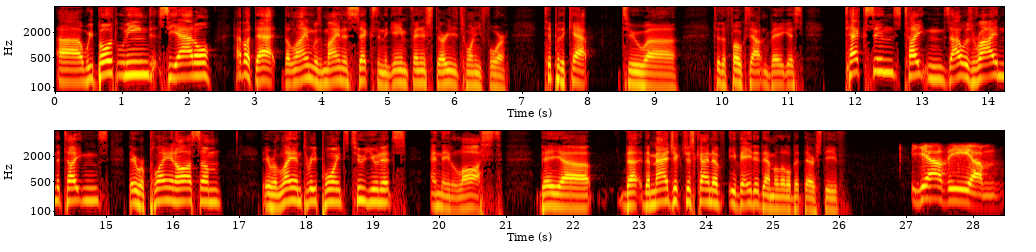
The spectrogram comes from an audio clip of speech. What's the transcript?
Uh, we both leaned Seattle. How about that? The line was minus six, and the game finished thirty to twenty-four. Tip of the cap to uh, to the folks out in Vegas. Texans, Titans. I was riding the Titans. They were playing awesome. They were laying three points, two units, and they lost. They uh, the the magic just kind of evaded them a little bit there, Steve. Yeah, the um,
